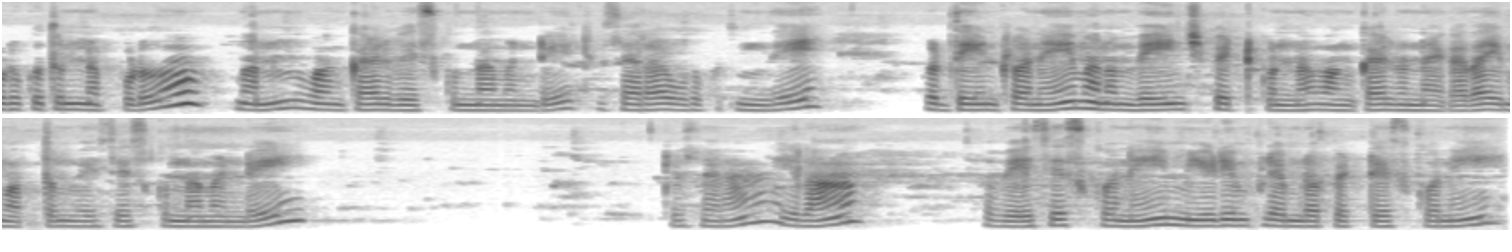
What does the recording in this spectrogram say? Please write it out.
ఉడుకుతున్నప్పుడు మనం వంకాయలు వేసుకుందామండి. చూసారా? ఉడుకుతుంది. ఇప్పుడు దీంట్లోనే మనం వేయించి పెట్టుకున్న వంకాయలు ఉన్నాయి కదా? ఇవి మొత్తం వేసేసుకుందామండి. చూసారా? ఇలా వేసేసుకొని మీడియం ఫ్లేమ్లో పెట్టేసుకొని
